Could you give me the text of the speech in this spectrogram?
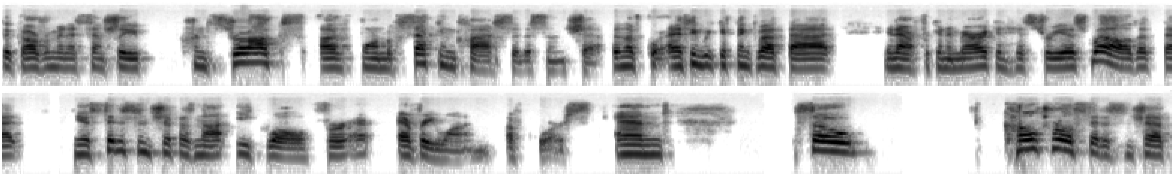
the government essentially constructs a form of second class citizenship. And of course, I think we could think about that in African American history as well, that, that you know, citizenship is not equal for everyone, of course. And so cultural citizenship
